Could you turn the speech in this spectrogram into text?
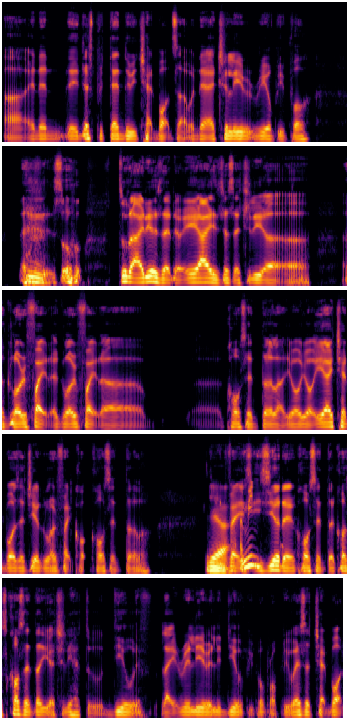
Uh, and then they just pretend to be chatbots uh, when they're actually real people. so, so the idea is that the AI is just actually a a, a glorified a glorified uh, uh, call center lah. Your your AI chatbot is actually a glorified call, call center lah. Yeah. In fact, I it's mean easier than a call center because call center you actually have to deal with like really really deal with people properly. Whereas a chatbot,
